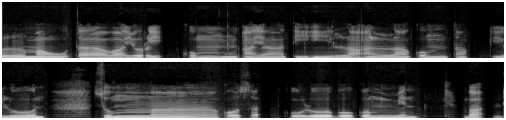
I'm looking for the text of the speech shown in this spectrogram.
الموتى ويريكم آياته لعلكم تعقلون ثم قست قلوبكم من بعد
